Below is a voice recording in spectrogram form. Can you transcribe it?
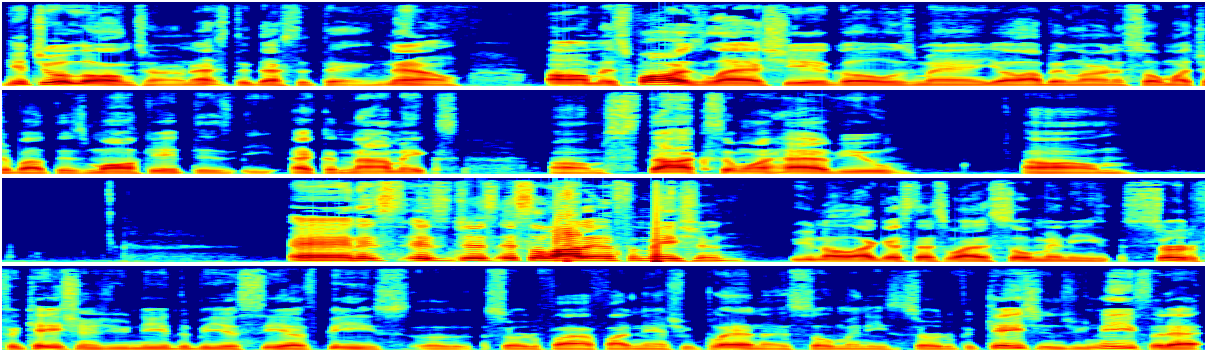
get you a long term. That's the that's the thing. Now, um, as far as last year goes, man, yo, I've been learning so much about this market, this economics, um, stocks, and what have you. Um, and it's it's just it's a lot of information. You know, I guess that's why there's so many certifications you need to be a CFP, a certified financial planner. There's so many certifications you need for that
